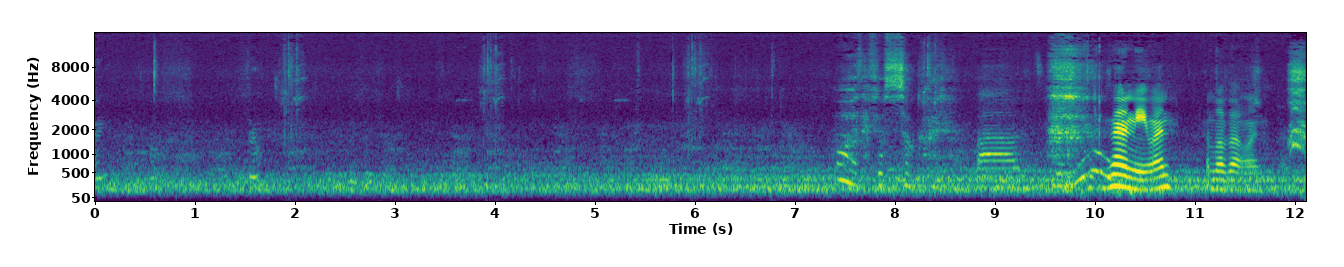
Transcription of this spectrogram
Ready? Through. Oh, that feels so good. Wow. Isn't that a neat one? I love that one.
